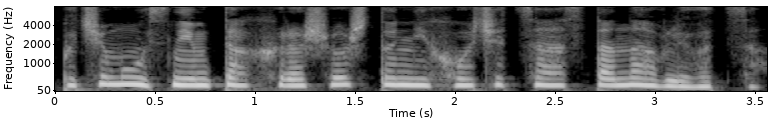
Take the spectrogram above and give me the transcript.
Почему с ним так хорошо, что не хочется останавливаться?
